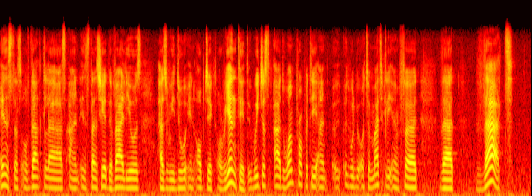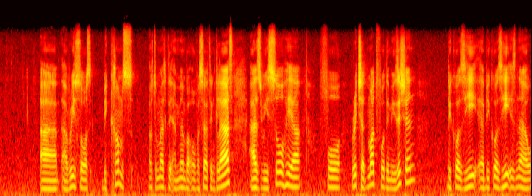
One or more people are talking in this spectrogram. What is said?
instance of that class and instantiate the values as we do in object oriented we just add one property and it will be automatically inferred that that uh, a resource becomes automatically a member of a certain class as we saw here for Richard Mutt for the musician because he uh, because he is now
